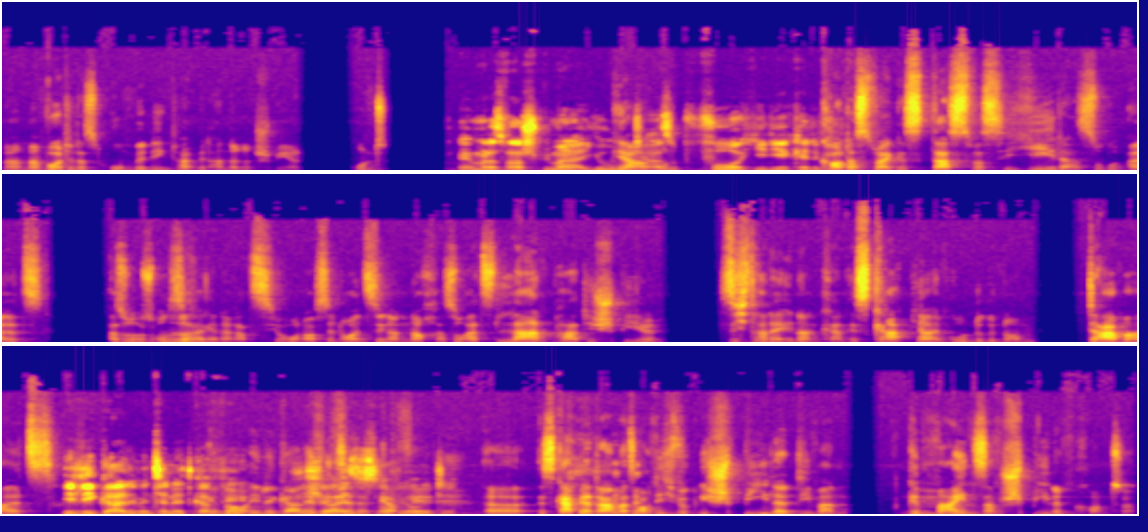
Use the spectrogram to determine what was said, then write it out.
Ne? Man wollte das unbedingt halt mit anderen spielen. Und. Ja, das war das Spiel meiner Jugend, ja, also vor Jedi Academy. Counter-Strike ist das, was jeder so als also aus unserer Generation, aus den 90ern noch so als LAN-Party-Spiel sich daran erinnern kann. Es gab ja im Grunde genommen damals. Illegal im Internetcafé. Genau, illegal im Internetcafé. Äh, es gab ja damals auch nicht wirklich Spiele, die man gemeinsam spielen konnte.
